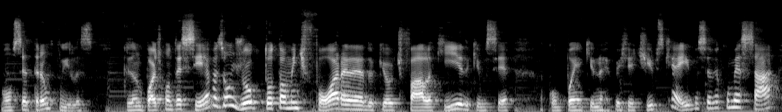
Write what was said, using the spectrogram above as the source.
vão ser tranquilas. O que não pode acontecer é fazer um jogo totalmente fora né, do que eu te falo aqui, do que você acompanha aqui no RPG Tips, que aí você vai começar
